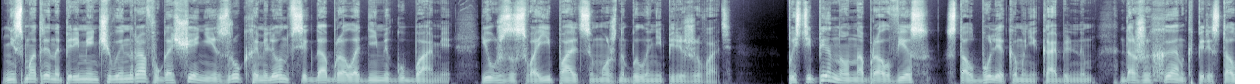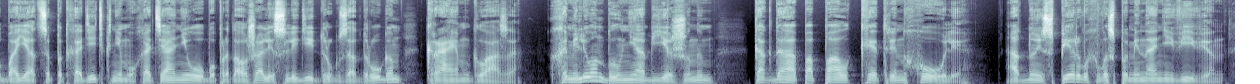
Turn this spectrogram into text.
Несмотря на переменчивый нрав, угощение из рук хамелеон всегда брал одними губами, и уж за свои пальцы можно было не переживать. Постепенно он набрал вес, стал более коммуникабельным. Даже Хэнк перестал бояться подходить к нему, хотя они оба продолжали следить друг за другом краем глаза. Хамелеон был необъезженным, когда попал Кэтрин Хоули. Одно из первых воспоминаний Вивиан –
